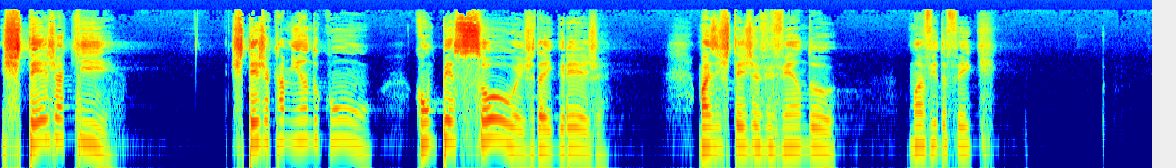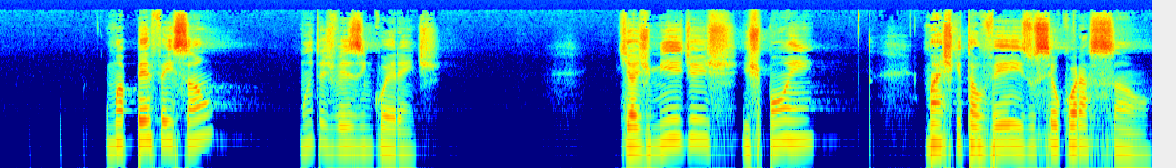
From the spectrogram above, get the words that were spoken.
esteja aqui, esteja caminhando com, com pessoas da igreja, mas esteja vivendo uma vida fake. Uma perfeição, muitas vezes incoerente, que as mídias expõem, mas que talvez o seu coração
